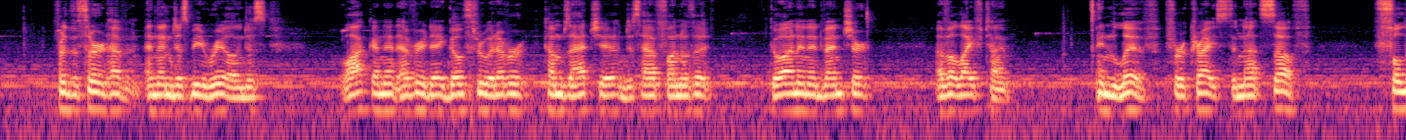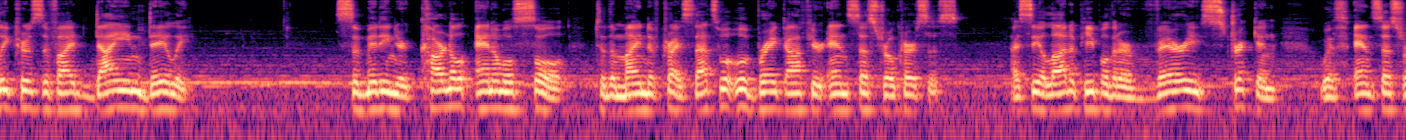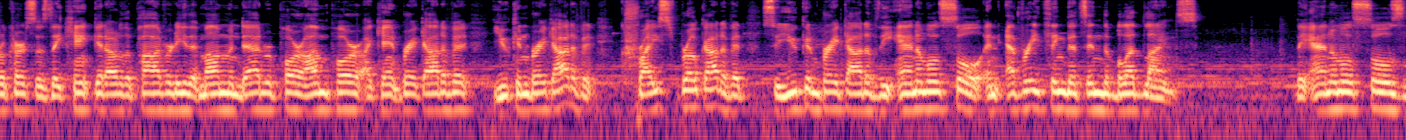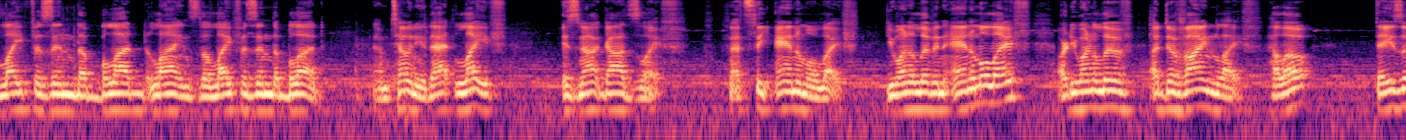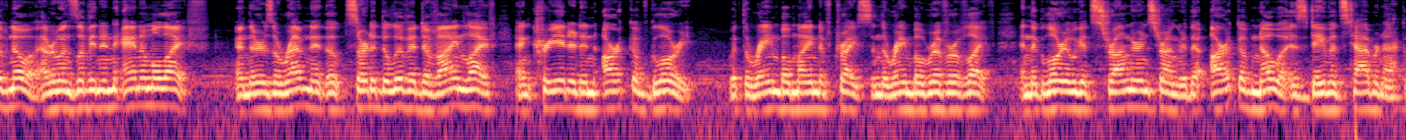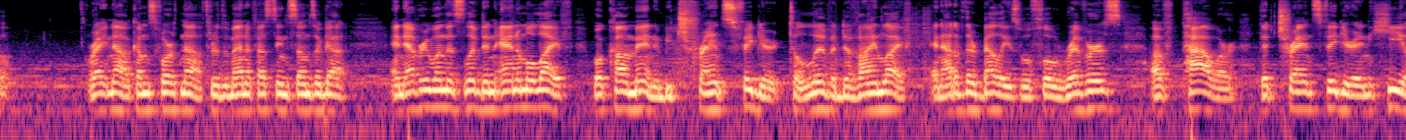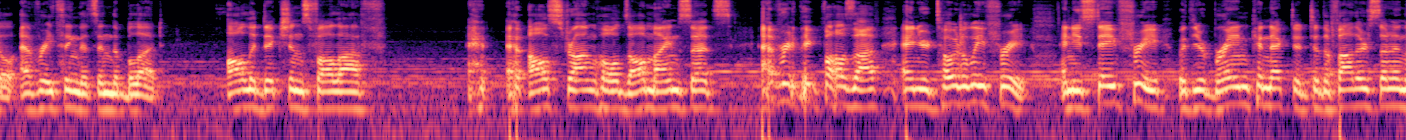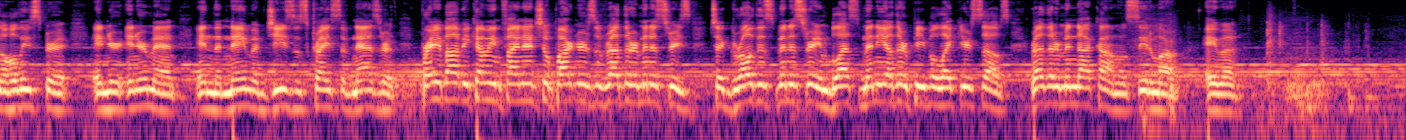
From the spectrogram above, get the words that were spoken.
for the third heaven and then just be real and just walk on it every day go through whatever comes at you and just have fun with it. Go on an adventure of a lifetime and live for christ and not self. Fully crucified dying daily submitting your carnal animal soul to the mind of christ. That's what will break off your ancestral curses. I see a lot of people that are very stricken with ancestral curses. They can't get out of the poverty that mom and dad were poor. I'm poor. I can't break out of it. You can break out of it. Christ broke out of it, so you can break out of the animal soul and everything that's in the bloodlines. The animal soul's life is in the bloodlines. The life is in the blood. And I'm telling you, that life is not God's life. That's the animal life. Do you want to live an animal life or do you want to live a divine life? Hello? Days of Noah, everyone's living an animal life. And there's a remnant that started to live a divine life and created an ark of glory with the rainbow mind of Christ and the rainbow river of life. And the glory will get stronger and stronger. The ark of Noah is David's tabernacle. Right now, comes forth now through the manifesting sons of God. And everyone that's lived an animal life will come in and be transfigured to live a divine life. And out of their bellies will flow rivers of power that transfigure and heal everything that's in the blood. All addictions fall off, all strongholds, all mindsets, everything falls off and you're totally free. And you stay free with your brain connected to the Father, Son, and the Holy Spirit in your inner man in the name of Jesus Christ of Nazareth. Pray about becoming financial partners of Red Letter Ministries to grow this ministry and bless many other people like yourselves. RedLetterMin.com. We'll see you tomorrow. Amen.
